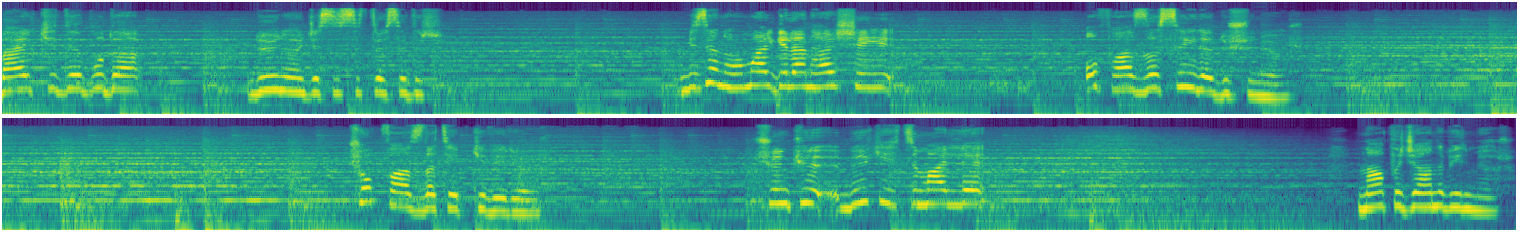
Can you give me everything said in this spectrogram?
Belki de bu da düğün öncesi stresidir. Bize normal gelen her şeyi o fazlasıyla düşünüyor. Çok fazla tepki veriyor. Çünkü büyük ihtimalle ne yapacağını bilmiyor.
